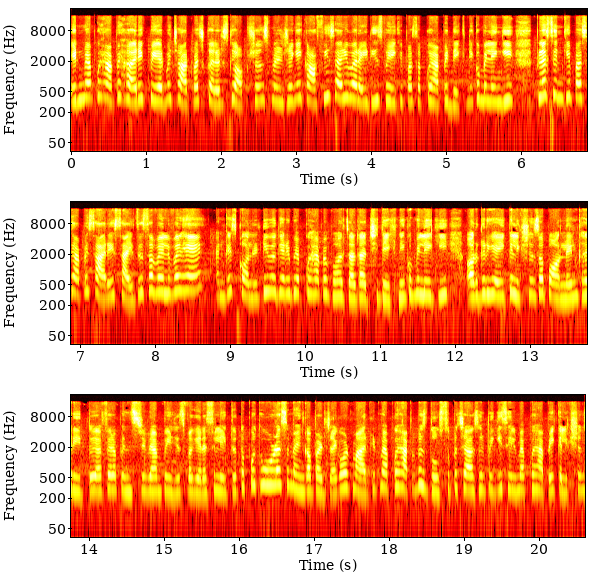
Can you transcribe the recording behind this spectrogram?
इनमें आपको यहाँ पे हर एक पेयर में चार पाँच कलर्स के ऑप्शन मिल जाएँगे काफ़ी सारी वराइटीज़ भैया के पास आपको यहाँ पे देखने को मिलेंगी प्लस इनके पास यहाँ पे सारे साइजेस अवेलेबल है एंड किस क्वालिटी वगैरह भी आपको यहाँ पे बहुत ज़्यादा अच्छी देखने को मिलेगी। और अगर यही कलेक्शन आप ऑनलाइन खरीदते हो या फिर आप इंस्टाग्राम पेजेस वगैरह से लेते हो तो आपको थोड़ा सा महँगा पड़ जाएगा। बट मार्केट में आपको यहाँ पे बस दो सौ की सेल में आपको यहाँ पे कलेक्शन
